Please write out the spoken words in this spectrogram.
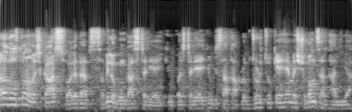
हेलो दोस्तों, नमस्कार। स्वागत है आप सभी लोगों का स्टडी आई क्यू पर। स्टडी आई क्यू के साथ आप लोग जुड़ चुके हैं। मैं शुभम सरधालिया,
